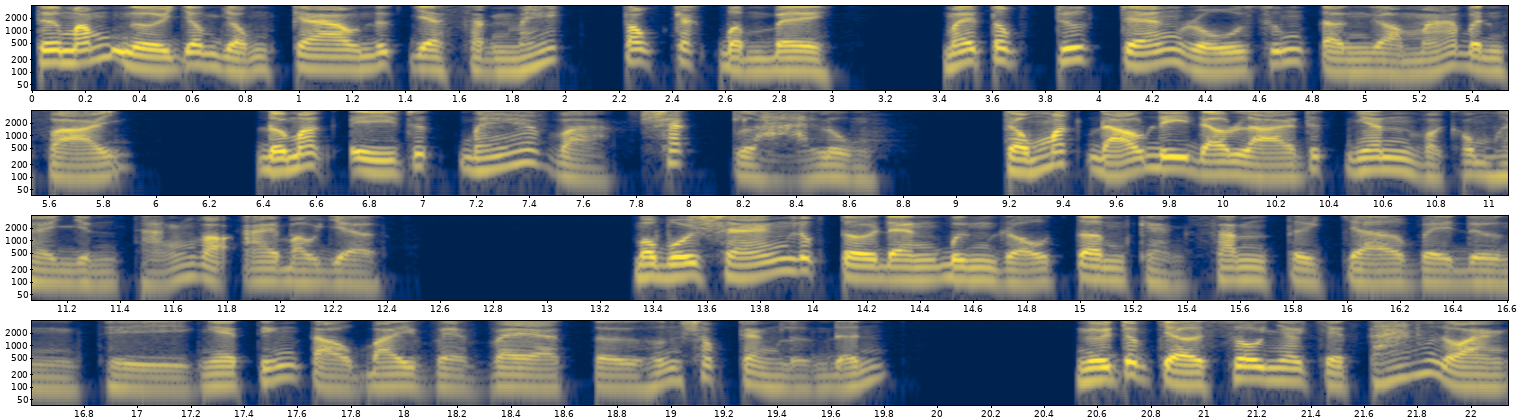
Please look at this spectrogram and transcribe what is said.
Tư Mắm người dông giọng cao, nước da xanh mét, tóc cắt bầm bê, mái tóc trước trán rụ xuống tận gò má bên phải. Đôi mắt y rất bé và sắc lạ luôn. Trong mắt đảo đi đảo lại rất nhanh và không hề nhìn thẳng vào ai bao giờ. Một buổi sáng lúc tôi đang bưng rổ tôm càng xanh từ chợ về đường thì nghe tiếng tàu bay vè vè từ hướng Sóc Trăng lượng đến. Người trong chợ xô nhau chạy tán loạn.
